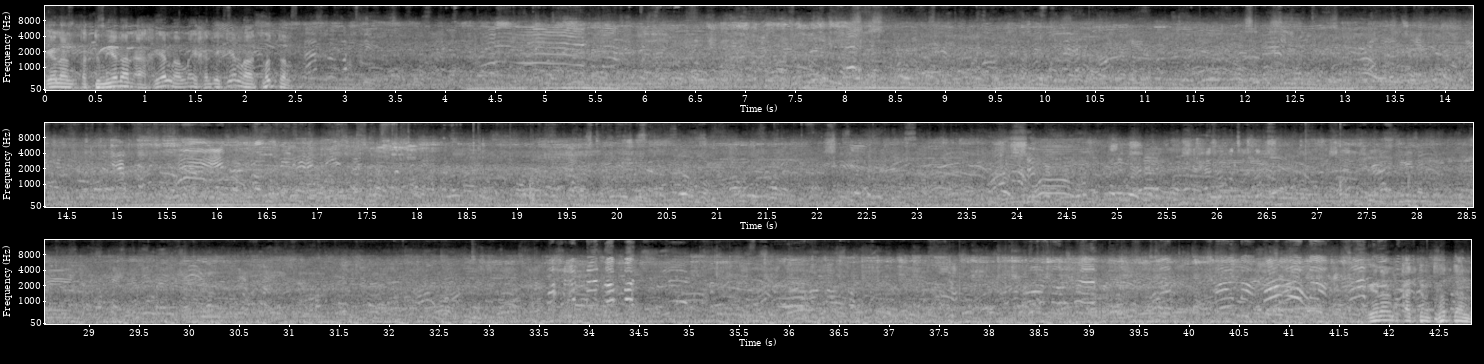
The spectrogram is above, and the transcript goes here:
يلا نقدم يلا الاخ يلا الله يخليك يلا تفضل. يلا نقدم تفضل.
